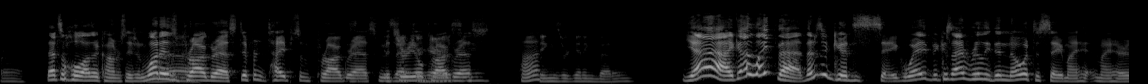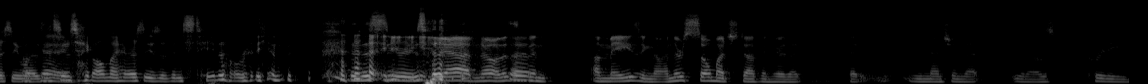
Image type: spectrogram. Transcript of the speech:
Wow. that's a whole other conversation. What is Yeah. progress? Different types of progress, is material heresy? progress. Huh? Things are getting better. Yeah, I, I like that. That's a good segue because I really didn't know what to say my my heresy was. Okay. It seems like all my heresies have been stated already in this, in this series. yeah, no, this has Uh, been amazing though, and there's so much stuff in here that that we mentioned that you know is pretty,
